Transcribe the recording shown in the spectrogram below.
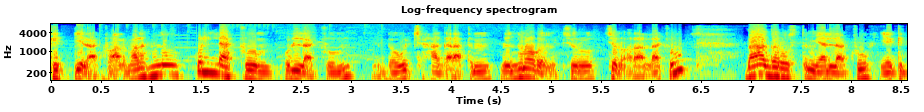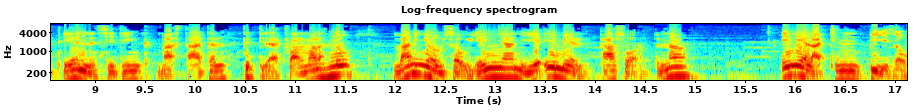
ግድ ይላችኋል ማለት ነው። ሁላችሁም ሁላችሁም በውጭ ሀገራትም ልትኖሩ የምትችሉ ትኖራላችሁ። በሀገር ውስጥም ያላችሁ የግድ ይህንን setting ማስተካከል ግድ ይላችኋል ማለት ነው። ማንኛውም ሰው የእኛን የ email password እና ኢሜላችንን ቢይዘው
